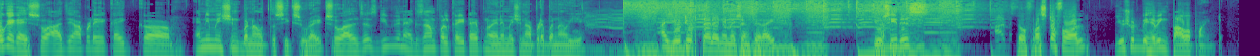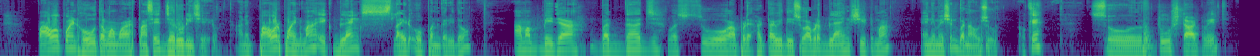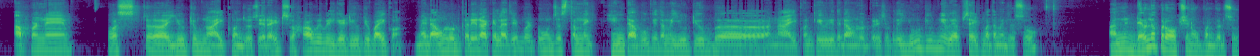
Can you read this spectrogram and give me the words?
Okay guys so આજે આપણે કંઈક એનિમેશન બનાવતો શીખશું right so I'll just give you an example કઈ ટાઈપનું એનિમેશન આપણે બનાવીએ. આ યુટ્યુબ સ્ટાઇલ એનિમેશન છે right you see this so first of all you should be having PowerPoint PowerPoint હોવું તમારા પાસે જરૂરી છે. અને પાવર પોઈન્ટમાં એક બ્લેન્ક સ્લાઇડ ઓપન કરી દો. આમાં બીજા બધા જ વસ્તુઓ આપણે હટાવી દઈશું. આપણે બ્લેન્ક શીટમાં એનિમેશન બનાવશું. Okay so to start with આપણને ફર્સ્ટ યુટ્યુબનો આઇકોન જોશે right so how we will get YouTube icon મેં ડાઉનલોડ કરી રાખેલા છે બટ હું જસ્ટ તમને હિન્ટ આપું કે તમે યુટ્યુબના આઇકોન કેવી રીતે ડાઉનલોડ કરી શકો. તો યુટ્યુબની વેબસાઇટમાં તમે જશો અને ડેવલપર ઓપ્શન ઓપન કરશો.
